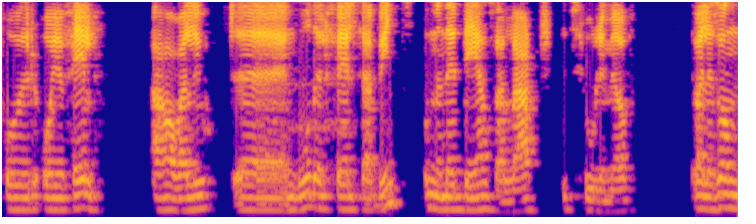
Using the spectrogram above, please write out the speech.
for å gjøre feil. Jeg har vel gjort eh, en god del feil siden jeg begynte, men det er det altså jeg har lært utrolig mye av. Er veldig sånn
